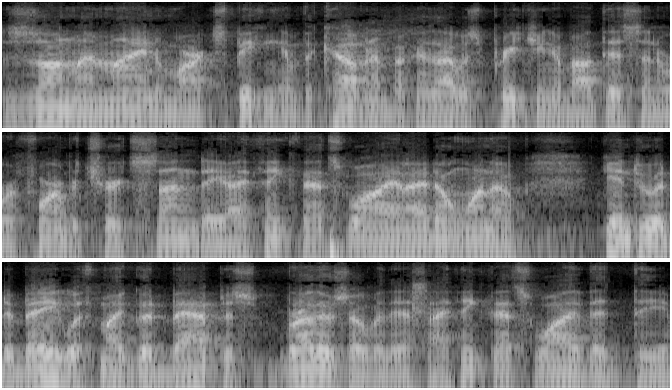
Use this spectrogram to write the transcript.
this is on my mind, Mark, speaking of the covenant, because I was preaching about this in a Reformed Church Sunday. I think that's why, and I don't want to get into a debate with my good Baptist brothers over this. I think that's why that the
